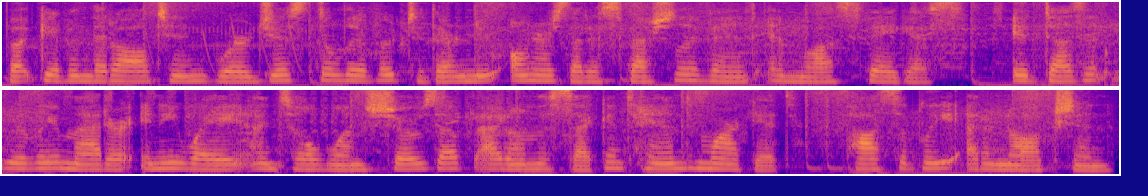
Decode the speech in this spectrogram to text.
but given that all 10 were just delivered to their new owners at a special event in Las Vegas, it doesn't really matter anyway until one shows up out on the second-hand market, possibly at an auction.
